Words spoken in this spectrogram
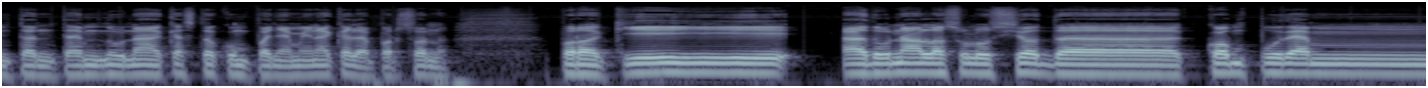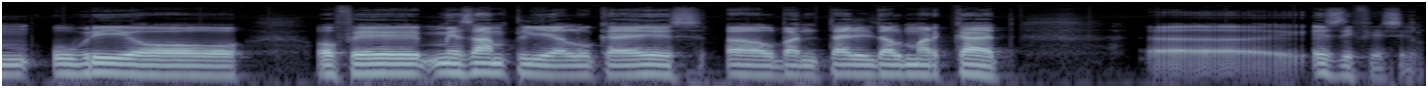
intentem donar aquest acompanyament a aquella persona. Però aquí a donar la solució de com podem obrir o, o fer més àmplia el que és el ventall del mercat eh, és difícil.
